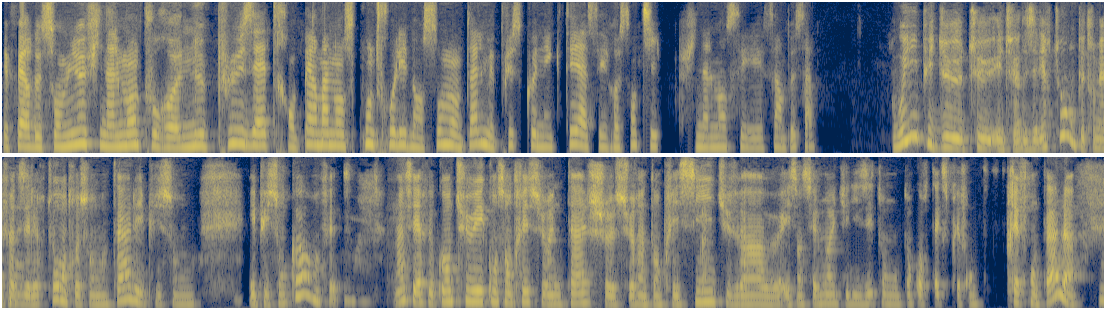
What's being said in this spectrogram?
Et faire de son mieux finalement pour euh, ne plus être en permanence contrôlé dans son mental, mais plus connecté à ses ressentis. Finalement, c'est un peu ça. Oui, puis de, de, et de faire des allers-retours. On peut très bien faire des allers-retours entre son mental et puis son, et puis son corps, en fait. Hein, C'est-à-dire que quand tu es concentré sur une tâche, euh, sur un temps précis, tu vas euh, essentiellement utiliser ton, ton cortex préfrontal, mmh.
